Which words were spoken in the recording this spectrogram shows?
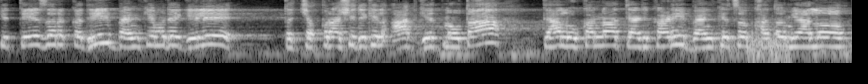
की ते जर कधी बँकेमध्ये गेले तर चपराशी देखील आत घेत नव्हता. त्या लोकांना त्या ठिकाणी बँकेचं खातं मिळालं.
